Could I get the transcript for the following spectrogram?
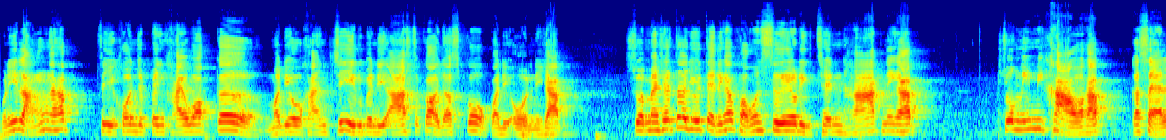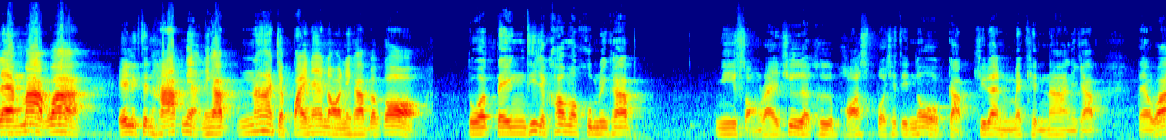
วันนี้หลังนะครับ 4 คนจะเป็นไคลวอลเกอร์ มาดิโอคันจีรูเบนดิอาสแล้วก็ยอสโกกวาดิโอนนะครับ ส่วนแมนเชสเตอร์ยูไนเต็ดนะครับของคุณซือเอริกเชนฮาร์กนะครับ ช่วงนี้มีข่าวครับ กระแสแรงมากว่าเอริกเทนฮาร์กเนี่ยนะครับน่าจะไปแน่นอนนะครับ แล้วก็ตัวเต็งที่จะเข้ามาคุมนะครับมี 2 รายชื่อคือพอสโปเชติโนกับคิวแดนแมคเคนนานะครับแต่ว่า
